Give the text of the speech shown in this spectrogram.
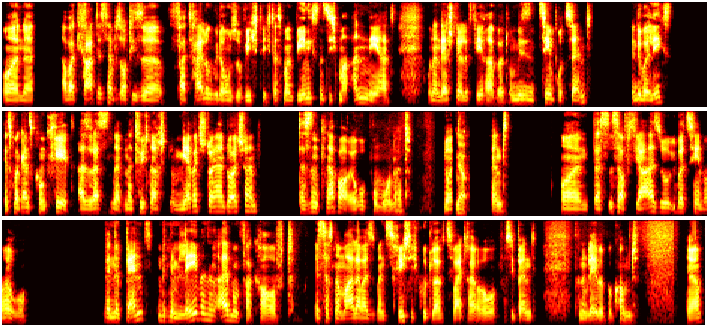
Und äh, aber gerade deshalb ist auch diese Verteilung wiederum so wichtig, dass man wenigstens sich mal annähert und an der Stelle fairer wird. Und mit diesen 10 Prozent, wenn du überlegst, jetzt mal ganz konkret, also das ist natürlich nach Mehrwertsteuer in Deutschland, das ist ein knapper Euro pro Monat. 9 ja. Und das ist aufs Jahr also über 10 Euro. Wenn eine Band mit einem Label ein Album verkauft ist das normalerweise, wenn es richtig gut läuft, zwei, drei Euro, was die Band von dem Label bekommt. Ja,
